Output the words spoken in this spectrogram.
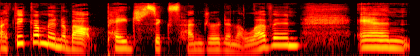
I think I'm in about page 611 and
